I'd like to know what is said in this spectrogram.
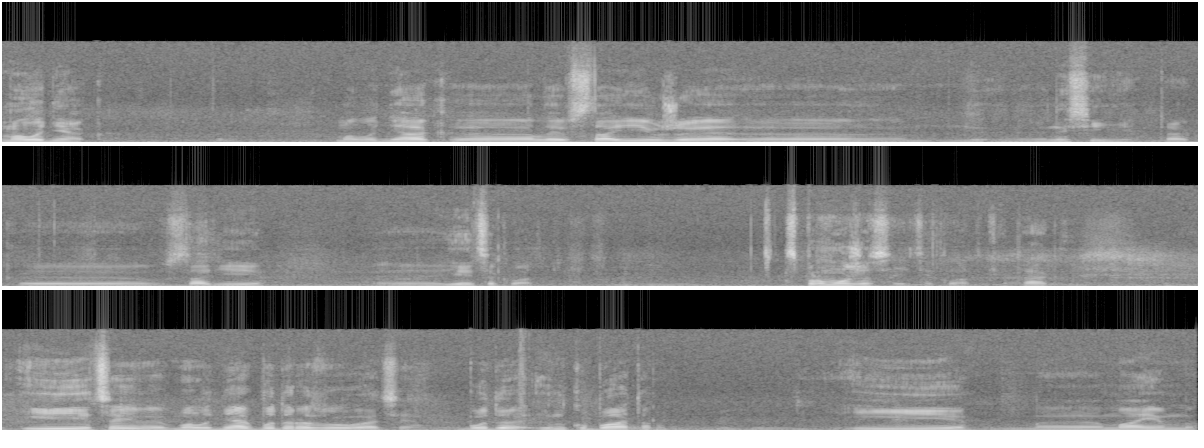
молодняк. Молодняк, е, але в стадії вже е, не- несіння, так, е, в стадії е, яйцекладки, спроможності яйцекладки. Так. І цей молодняк буде розвиватися. Буде інкубатор, і маємо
